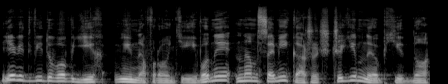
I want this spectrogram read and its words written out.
Я відвідував їх і на фронті, і вони нам самі кажуть, що їм необхідно.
